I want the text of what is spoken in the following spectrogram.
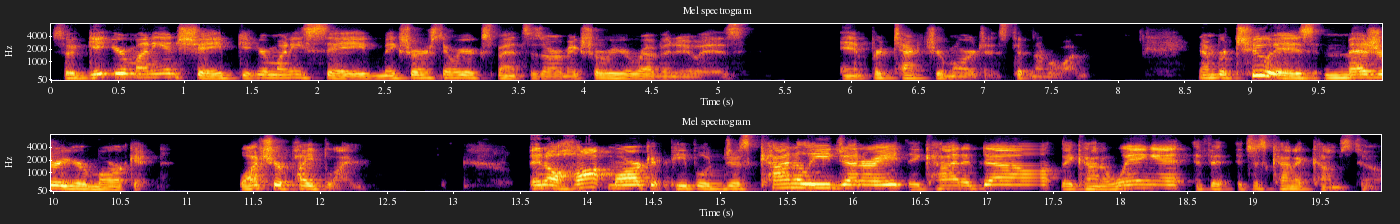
So get your money in shape, get your money saved, make sure you understand where your expenses are, make sure where your revenue is, and protect your margins. Tip number one. Number two is measure your market. Watch your pipeline. In a hot market, people just kind of lead generate. They kind of don't. They kind of wing it. If it, it just kind of comes to them.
